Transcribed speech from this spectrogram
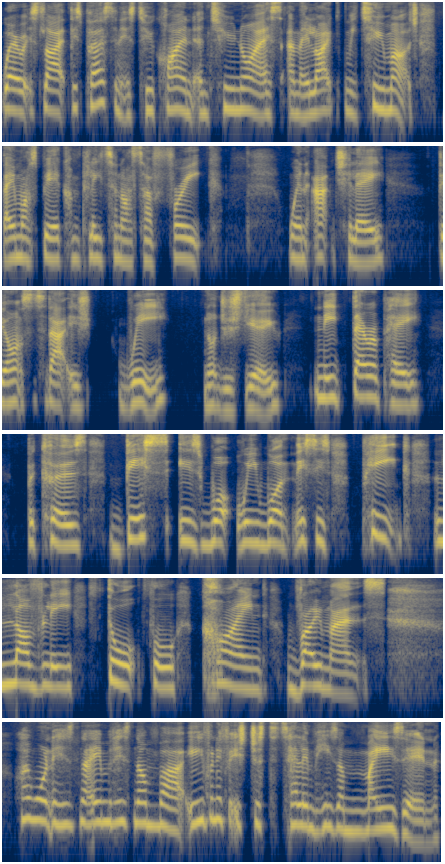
where it's like this person is too kind and too nice and they like me too much. They must be a complete and utter freak. When actually, the answer to that is we, not just you, need therapy because this is what we want. This is peak, lovely, thoughtful, kind romance. I want his name and his number, even if it's just to tell him he's amazing.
